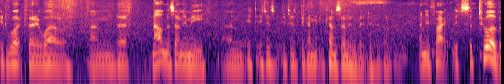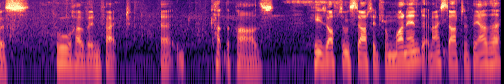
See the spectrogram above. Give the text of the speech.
it worked very well. And uh, now there's only me, and it, it, is, it, is becoming, it becomes a little bit difficult. And in fact, it's the two of us who have, in fact, uh, cut the paths. He's often started from one end, and I started at the other,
